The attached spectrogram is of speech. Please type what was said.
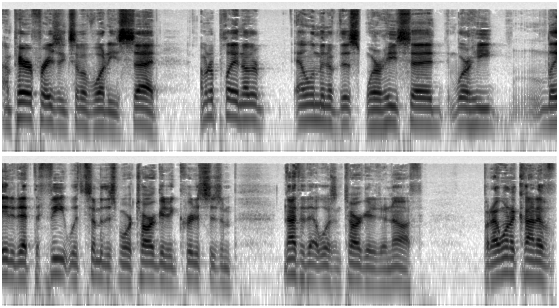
I'm paraphrasing some of what he said. I'm going to play another element of this where he said where he laid it at the feet with some of this more targeted criticism. Not that that wasn't targeted enough, but I want to kind of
